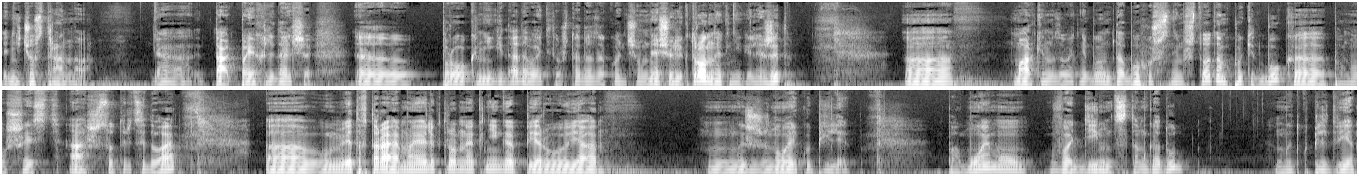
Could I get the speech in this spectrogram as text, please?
ничего странного. А, так, поехали дальше. Э, про книги, да, давайте уж тогда закончим. У меня еще электронная книга лежит. Марки называть не будем, да бог уж с ним. Что там? Pocketbook, э, по-моему, 6, а, 632. А, это вторая моя электронная книга. Первую я мы с женой купили. По-моему, в одиннадцатом году мы купили две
